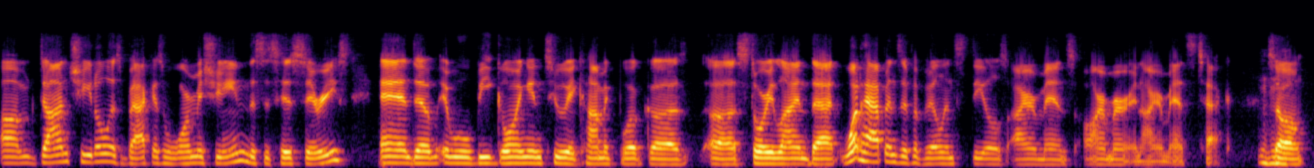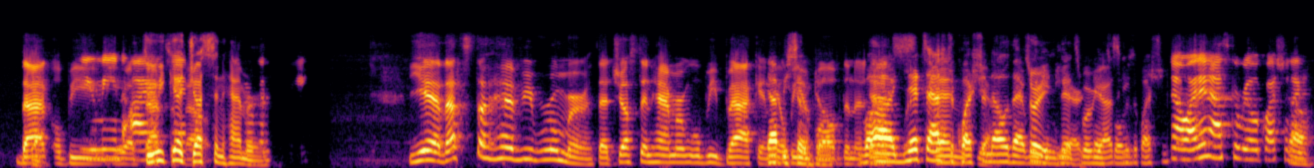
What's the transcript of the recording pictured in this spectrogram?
Um, Don Cheadle is back as a War Machine. This is his series, and um, it will be going into a comic book uh, uh, storyline that what happens if a villain steals Iron Man's armor and Iron Man's tech. Mhm. So that'll be. You mean what Iron Do we get about. Justin Hammer? Yeah, that's the heavy rumor that Justin Hammer will be back and That'd he'll be be, so involved dope. in it. Well, uh, Yes. Nitz asked a question yeah. though that Sorry, we didn't Nitz, hear. what were you Nitz, what was the question? No, I didn't ask a real question. Oh.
